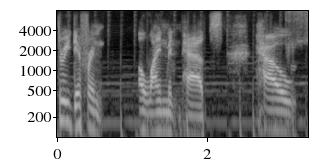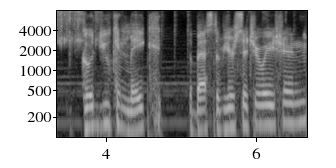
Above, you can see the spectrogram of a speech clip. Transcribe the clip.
three different alignment paths how good you can make the best of your situation,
